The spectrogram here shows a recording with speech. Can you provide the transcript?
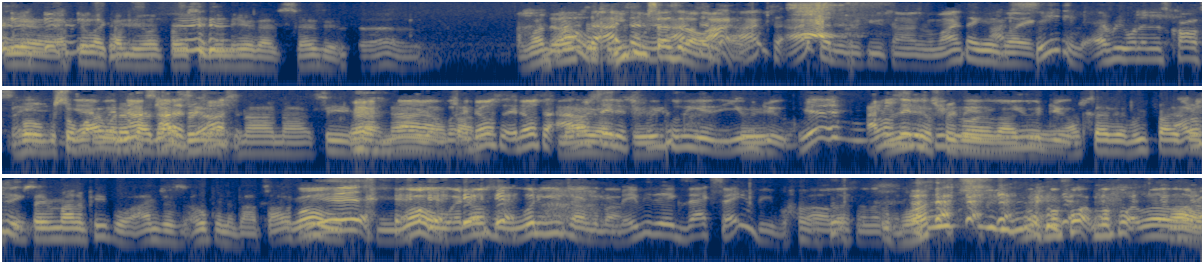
yeah, I feel like I'm the only person in here that says it. Oh. Am I No, person? I've Ibu says it a I've said lot. I've, said- it a few times, but my thing is I've like, seen everyone in this call say Well, so Yeah, why but whenever not- I not try to as bring up, constant. nah, nah, see, Yeah. now, now no, y'all no, but trying to- Adosa, Adosa, I now don't say y'all this see- frequently as you see. do. Yeah. I don't say this as frequently as I as you do. I've said it. We probably I don't said it to the same amount of people. I'm just open about talking. Whoa, Yeah. whoa, Adosa, what are you talking about? Maybe the exact same people. Oh, listen, listen. What? Before, before, well, Oh, hold on,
